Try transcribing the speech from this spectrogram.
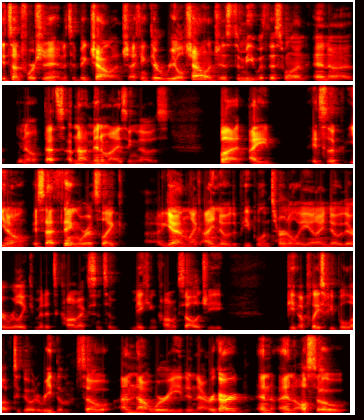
it's unfortunate and it's a big challenge. I think there are real challenges to meet with this one, and, uh, you know, that's I'm not minimizing those. But I it's the you know, it's that thing where it's like, again, like, I know the people internally, and I know they're really committed to comics and to making Comixology a place people love to go to read them. So, I'm not worried in that regard, and and also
